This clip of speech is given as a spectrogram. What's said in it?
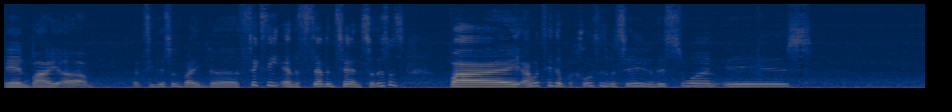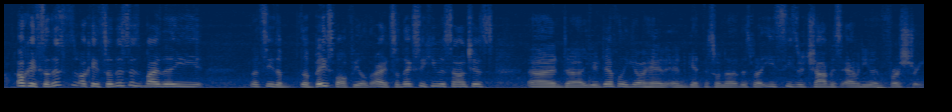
and by, um, let's see, this was by the 60 and the 710. So this was by, I would say the closest vicinity to this one is... Okay, so this is, okay, so this is by the let's see the the baseball field. All right, so next to Hugo Sanchez, and uh, you definitely go ahead and get this one. Uh, this one East Cesar Chavez Avenue and First Street.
